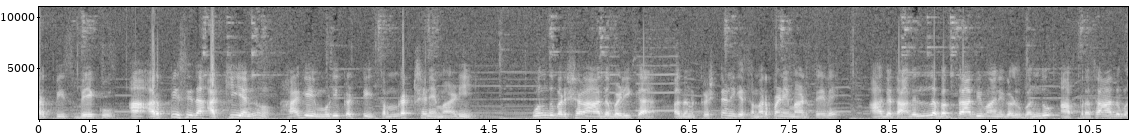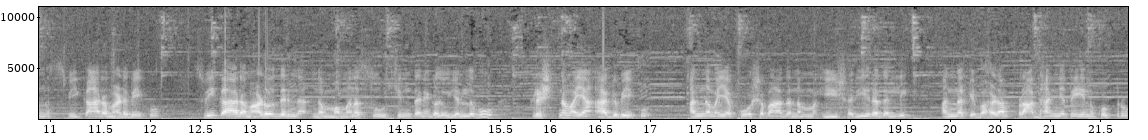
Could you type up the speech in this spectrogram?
ಅರ್ಪಿಸಬೇಕು. ಆ ಅರ್ಪಿಸಿದ ಅಕ್ಕಿಯನ್ನು ಹಾಗೆ ಮುಡಿ ಕಟ್ಟಿ ಸಂರಕ್ಷಣೆ ಮಾಡಿ ಒಂದು ವರ್ಷ ಆದ ಬಳಿಕ ಅದನ್ನು ಕೃಷ್ಣನಿಗೆ ಸಮರ್ಪಣೆ ಮಾಡ್ತೇವೆ. ಆಗ ತಾವೆಲ್ಲ ಭಕ್ತಾಭಿಮಾನಿಗಳು ಬಂದು ಆ ಪ್ರಸಾದವನ್ನು ಸ್ವೀಕಾರ ಮಾಡಬೇಕು. ಸ್ವೀಕಾರ ಮಾಡೋದರಿಂದ ನಮ್ಮ ಮನಸ್ಸು, ಚಿಂತನೆಗಳು ಎಲ್ಲವೂ ಕೃಷ್ಣಮಯ ಆಗಬೇಕು. ಅನ್ನಮಯ ಕೋಶವಾದ ನಮ್ಮ ಈ ಶರೀರದಲ್ಲಿ ಅನ್ನಕ್ಕೆ ಬಹಳ ಪ್ರಾಧಾನ್ಯತೆಯನ್ನು ಕೊಟ್ಟರು.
